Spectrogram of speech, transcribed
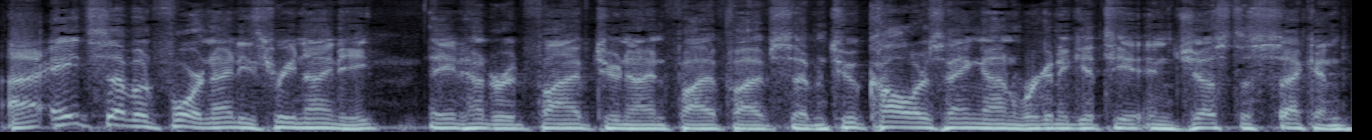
Uh, 874 9390, 800 529 5572. Callers, hang on. We're going to get to you in just a second.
